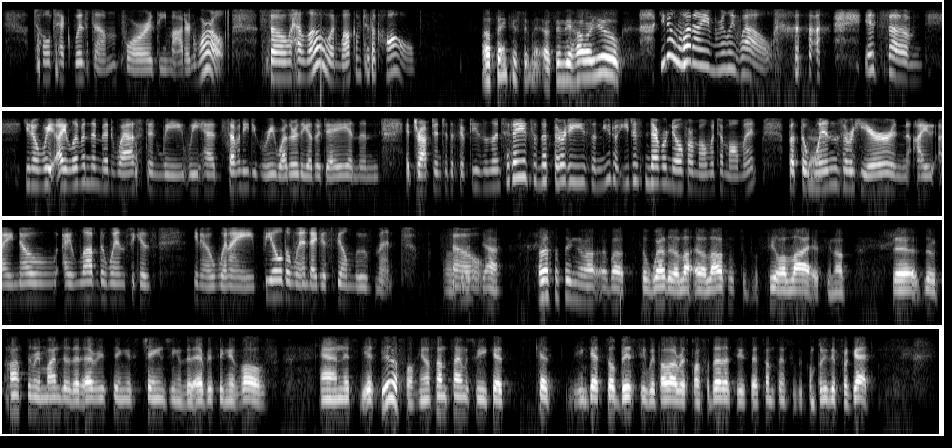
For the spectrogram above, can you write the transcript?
Toltec wisdom for the modern world. So, hello and welcome to the call. Oh, thank you, uh, Cynde. How are you? You know what? I am really well. it's um you know we I live in the Midwest and we we had 70 degree weather the other day and then it dropped into the 50s and then today it's in the 30s and you know you just never know from moment to moment but the yeah. winds are here and I I know I love the winds because you know when I feel the wind I just feel movement. Okay. So yeah. Well, that's the thing about about the weather. It allows us to feel alive. You know, the the constant reminder that everything is changing and that everything evolves, and it's it's beautiful. You know, sometimes we get get we can get so busy with all our responsibilities that sometimes we completely forget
